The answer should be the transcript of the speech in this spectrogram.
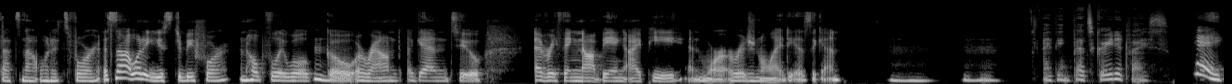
that's not what it's for. It's not what it used to be for. And hopefully we'll go around again to everything not being IP and more original ideas again. Mhm. Mhm. I think that's great advice. Yay.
